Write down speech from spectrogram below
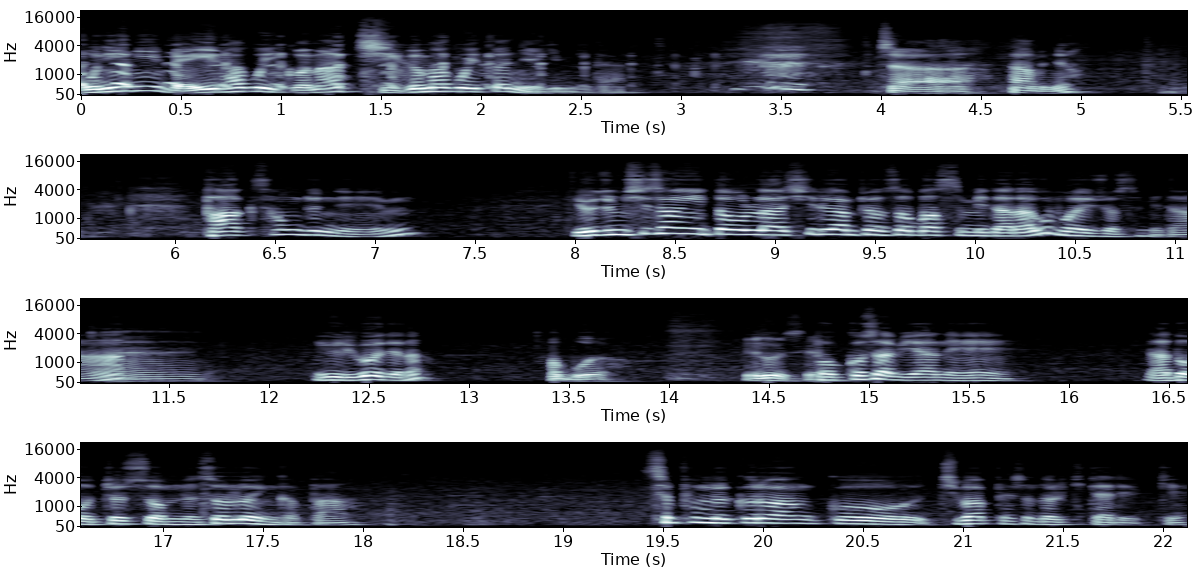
본인이 매일 하고 있거나 지금 하고 있던 얘기입니다. 자, 다음은요. 박성주님. 요즘 시상이 떠올라 시를 한 편 써봤습니다라고 보내주셨습니다. 아, 이거 읽어야 되나? 아 뭐야? 읽어주세요. 벚꽃아 미안해. 나도 어쩔 수 없는 솔로인가 봐. 슬픔을 끌어안고 집 앞에서 널 기다릴게.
